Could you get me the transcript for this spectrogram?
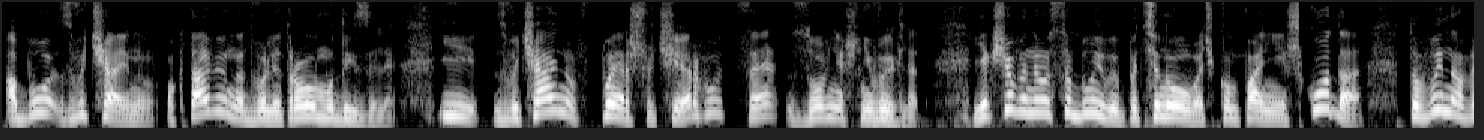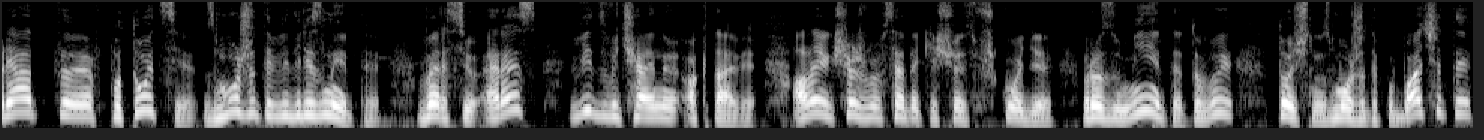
або звичайну Octavia на дволітровому дизелі. І, звичайно, в першу чергу це зовнішній вигляд. Якщо ви не особливий поціновувач компанії Шкода, то ви навряд е, в потоці зможете відрізнити версію RS від звичайної Octavia. Але якщо ж ви все-таки щось в шкоді розумієте, то ви точно зможете побачити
